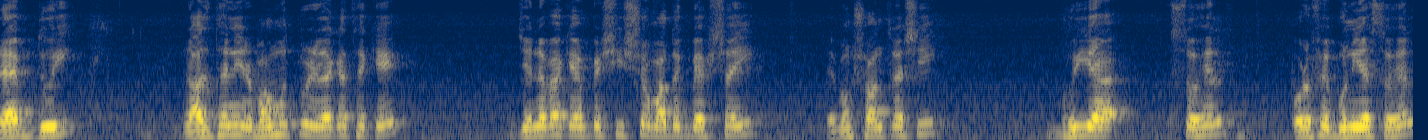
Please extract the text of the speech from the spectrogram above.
র্যাব দুই, রাজধানীর মোহাম্মদপুর এলাকা থেকে জেনেভা ক্যাম্পের শীর্ষ মাদক ব্যবসায়ী এবং সন্ত্রাসী ভুইয়া সোহেল, ওরফে বুনিয়া সোহেল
